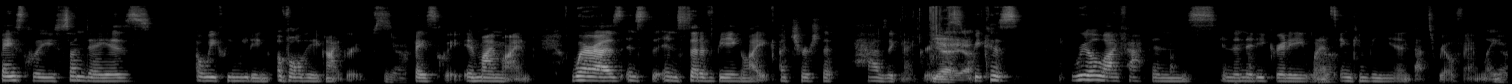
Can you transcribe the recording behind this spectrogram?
basically Sunday is a weekly meeting of all the Ignite groups, Yeah. basically, in my mind. Whereas inst- instead of being like a church that has Ignite groups, Yeah, yeah. because real life happens in the nitty gritty when Yeah. it's inconvenient. That's real family. Yeah,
